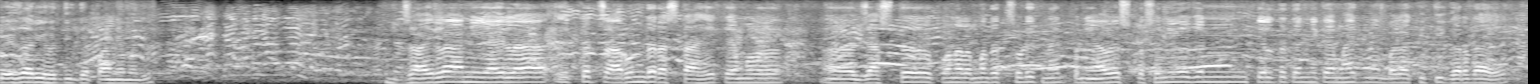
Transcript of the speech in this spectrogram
बेजारी होती त्या पाण्यामध्ये. जायला आणि यायला एकच अरुंद रस्ता आहे त्यामुळं जास्त कोणाला मदत सोडित नाहीत पण यावेळेस कसं नियोजन केलं तर त्यांनी काय माहीत नाही बघा किती गर्दा आहे.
